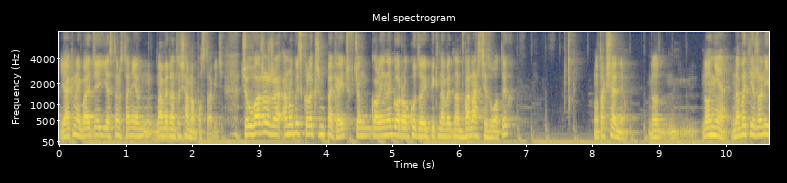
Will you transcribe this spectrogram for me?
Jak najbardziej jestem w stanie nawet na to siano postawić. Czy uważasz, że Anubis Collection Package w ciągu kolejnego roku zrobi pik nawet na 12 zł? No tak średnio. No, no nie, nawet jeżeli,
